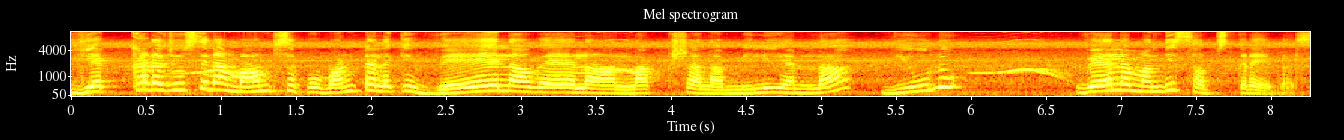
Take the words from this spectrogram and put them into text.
ఎక్కడ చూసినా మాంసపు వంటలకి వేల వేల లక్షల మిలియన్ల వ్యూలు వేల మంది సబ్స్క్రైబర్స్.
